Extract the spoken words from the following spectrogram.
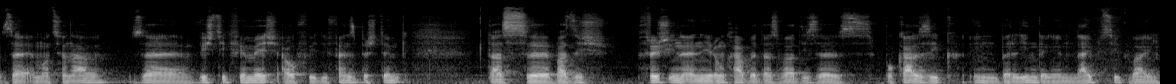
sehr emotional, sehr wichtig für mich, auch für die Fans bestimmt. Das, äh, was ich frisch in Erinnerung habe, das war dieses Pokalsieg in Berlin gegen Leipzig, weil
